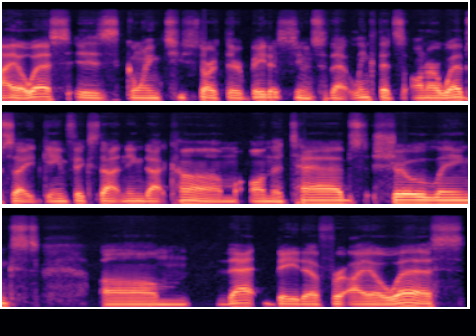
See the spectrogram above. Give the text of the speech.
iOS is going to start their beta soon. So that link that's on our website, gamefix.ning.com, on the tabs, show links, um, that beta for iOS,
